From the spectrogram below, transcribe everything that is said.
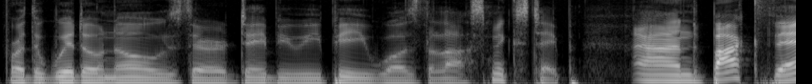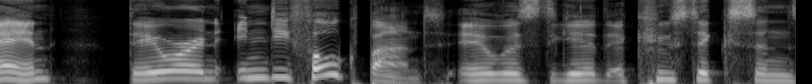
for the Widow Knows, their debut EP, was the last mixtape. And back then, they were an indie folk band. It was the, the acoustics and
